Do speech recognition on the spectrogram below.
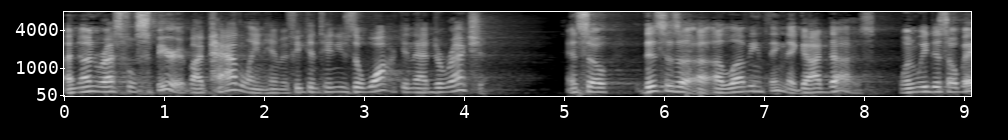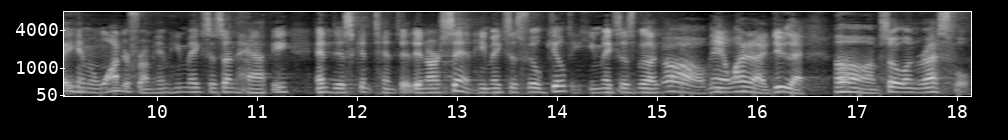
an unrestful spirit by paddling him if he continues to walk in that direction. And so this is a, a loving thing that God does. When we disobey him and wander from him, he makes us unhappy and discontented in our sin. He makes us feel guilty. He makes us be like, oh man, why did I do that? Oh, I'm so unrestful.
